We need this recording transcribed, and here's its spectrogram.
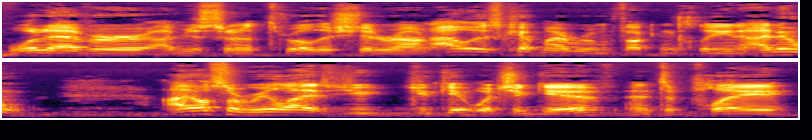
whatever, I'm just gonna throw this shit around. I always kept my room fucking clean. I don't I also realize you you get what you give and to play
